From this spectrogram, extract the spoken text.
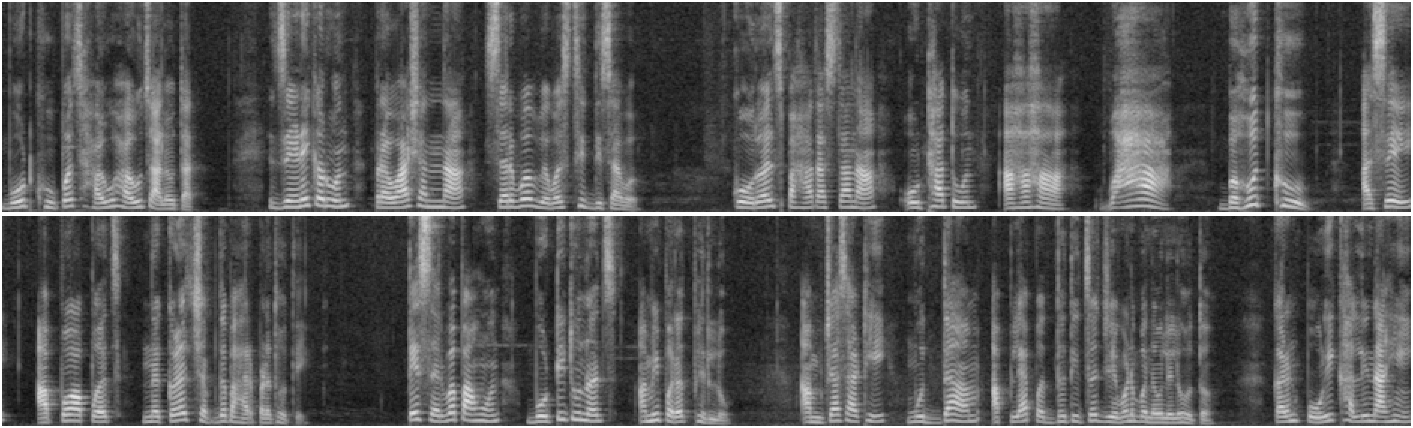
बोट खूपच हळूहळू चालवतात जेणेकरून प्रवाशांना सर्व व्यवस्थित दिसावं. कोरल्स पाहत असताना ओठातून आहाहा वा बहुत खूप असे आपोआपच नकळत शब्द बाहेर पडत होते. ते सर्व पाहून बोटीतूनच आम्ही परत फिरलो. आमच्यासाठी मुद्दाम आपल्या पद्धतीचं जेवण बनवलेलं होतं. कारण पोळी खाल्ली नाही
